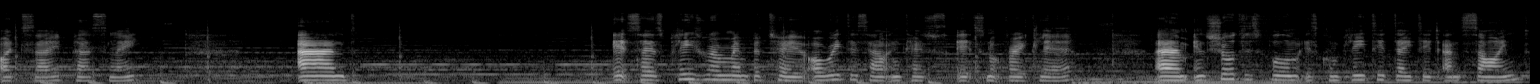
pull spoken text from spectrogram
I'd say, personally. And it says please remember to I'll read this out in case it's not very clear um, ensure this form is completed dated and signed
